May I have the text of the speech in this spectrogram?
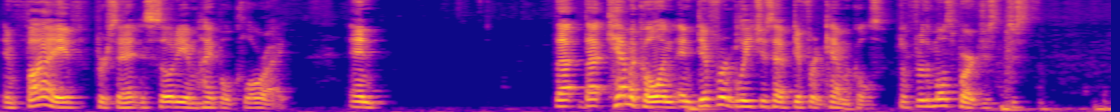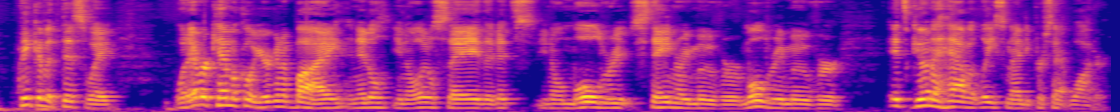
and 5% is sodium hypochlorite. And that, that chemical and, and different bleaches have different chemicals. But for the most part, just, just think of it this way. Whatever chemical you're going to buy, and it'll, you know, it'll say that it's, you know, mold re- stain remover, mold remover, it's going to have at least 90% water.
